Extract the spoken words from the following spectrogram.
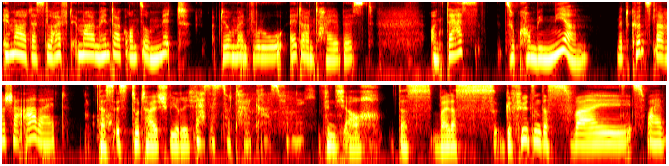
immer, das läuft immer im Hintergrund so mit, ab dem Moment, wo du Elternteil bist. Und das zu kombinieren mit künstlerischer Arbeit, Das ist total schwierig. das ist total krass, finde ich. Finde ich auch. Das, weil das gefühlt sind das zwei, Zwei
